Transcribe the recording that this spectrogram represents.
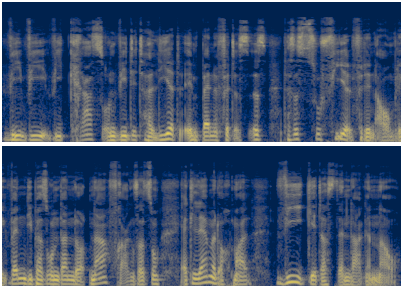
wie, wie, wie krass und wie detailliert im Benefit es ist, das ist zu viel für den Augenblick. Wenn die Person dann dort nachfragen, sagt so, erklär mir doch mal, wie geht das denn da genau?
